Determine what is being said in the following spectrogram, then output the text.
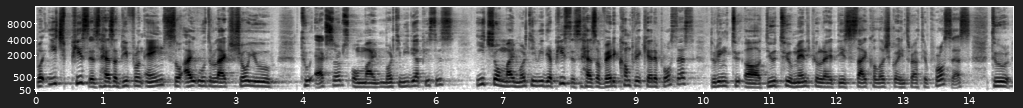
But each piece has a different aim, so I would like show you two excerpts of my multimedia pieces. Each of my multimedia pieces has a very complicated process to, uh, due to manipulate this psychological interactive process to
